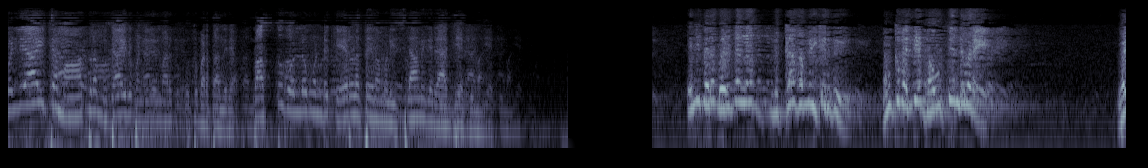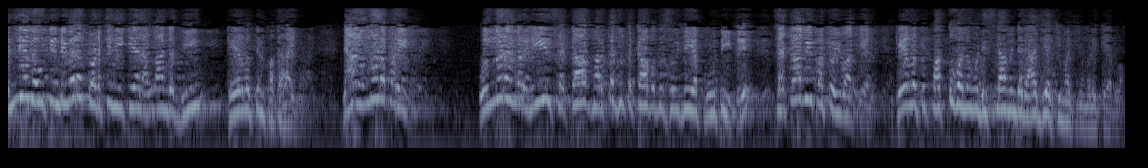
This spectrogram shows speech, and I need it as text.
വെള്ളിയാഴ്ച മാത്രം മുജാഹിദ് പണ്ഡിതന്മാർക്ക് കുത്തുപെടുത്താൻ തരിക. പത്തു കൊല്ലം കൊണ്ട് കേരളത്തെ നമ്മൾ ഇസ്ലാമിക രാജ്യമാക്കി മാറ്റി. ഇനി വരെ വെറുതെ നിൽക്കാൻ സമ്മതിക്കരുത്. നമുക്ക് വലിയ ദൗത്യമുണ്ട് ഇവിടെ. വലിയ ദൗത്യണ്ട് ഇവരെ തുടച്ചു നീക്കിയാൽ അള്ളാന്റെ ദീൻ കേരളത്തിൽ പതായി ഞാൻ ഒന്നുകൂടെ പറയും. ഒന്നുകൂടെ പറയും. ഈ സക്കാബ് മർക്കസ് സക്കാബത്ത് സുന്നിയെ കൂട്ടിയിട്ട് ഈ പത്ത് ഒഴിവാക്കിയാൽ കേരളത്തിൽ പത്ത് കൊല്ലം കൊണ്ട് ഇസ്ലാമിന്റെ രാജ്യമാക്കി മാറ്റി നമ്മൾ കേരളം.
